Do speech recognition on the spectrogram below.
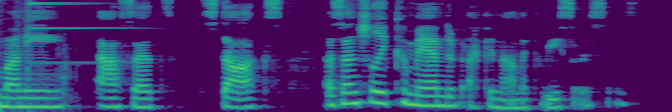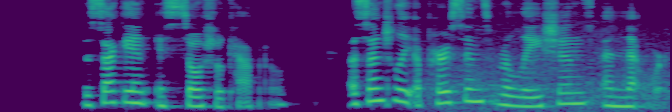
money, assets, stocks, essentially command of economic resources. The second is social capital, essentially a person's relations and network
